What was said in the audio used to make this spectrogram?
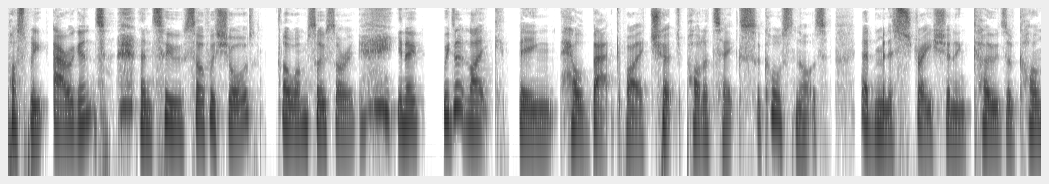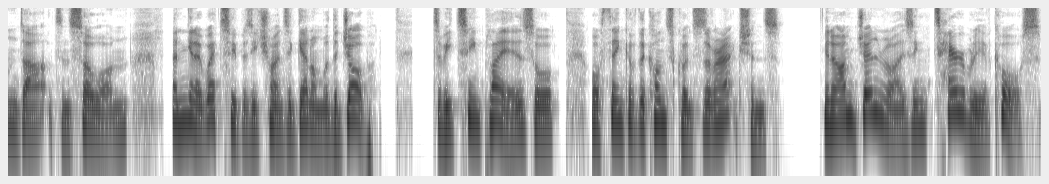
possibly arrogant, and too self assured. Oh, I'm so sorry. You know, we don't like being held back by church politics. Of course not. Administration and codes of conduct and so on. And, you know, we're too busy trying to get on with the job to be team players or, or think of the consequences of our actions. You know, I'm generalizing terribly, of course,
